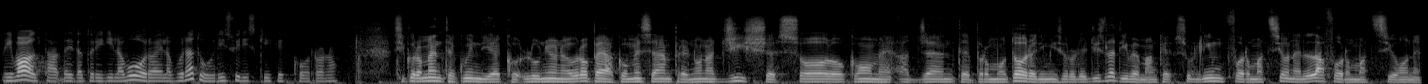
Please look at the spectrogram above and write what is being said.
rivolta dai datori di lavoro ai lavoratori sui rischi che corrono. Sicuramente quindi ecco, l'Unione Europea come sempre non agisce solo come agente promotore di misure legislative ma anche sull'informazione e la formazione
